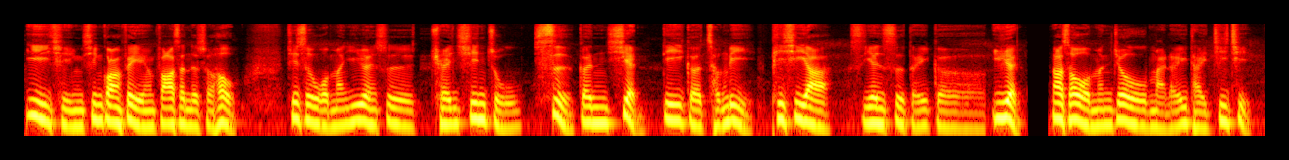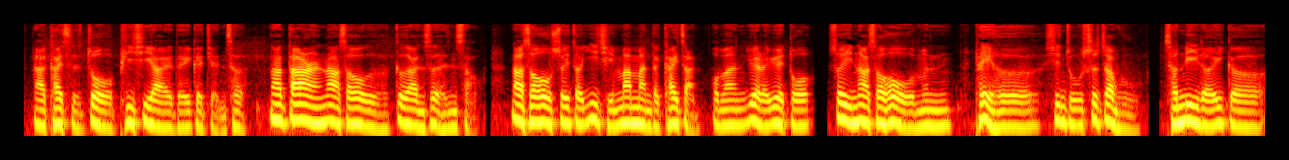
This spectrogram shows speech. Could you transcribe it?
疫情新冠肺炎发生的时候，其实我们医院是全新竹市跟县第一个成立 PCR 实验室的一个医院。那时候我们就买了一台机器，那开始做 PCR 的一个检测。那当然那时候个案是很少。那时候随着疫情慢慢的开展，我们越来越多，所以那时候我们配合新竹市政府成立了一个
